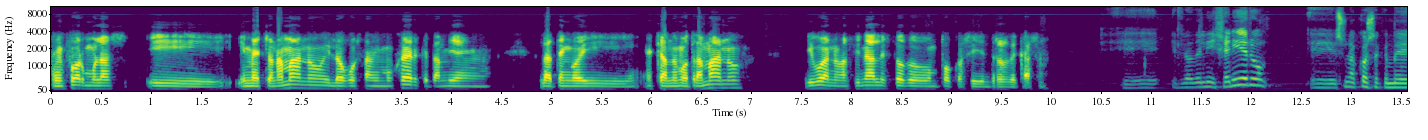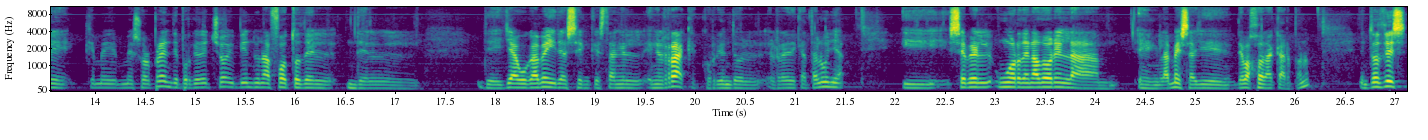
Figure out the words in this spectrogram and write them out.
en fórmulas y, y me echa una mano. Y luego está mi mujer, que también la tengo ahí echándome otra mano. Y bueno, al final es todo un poco así entre los de casa. Eh, lo del ingeniero eh, es una cosa que, me, que me, sorprende, porque de hecho, viendo una foto del, del, de Iago Gabeiras en que está en el, en el rack corriendo el, el Rey de Cataluña y se ve un ordenador en la, en la mesa allí debajo de la carpa. ¿no? Entonces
